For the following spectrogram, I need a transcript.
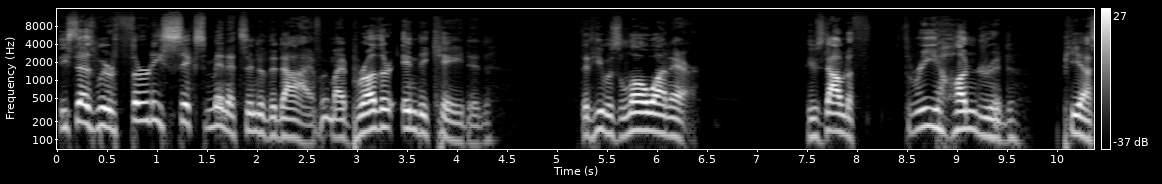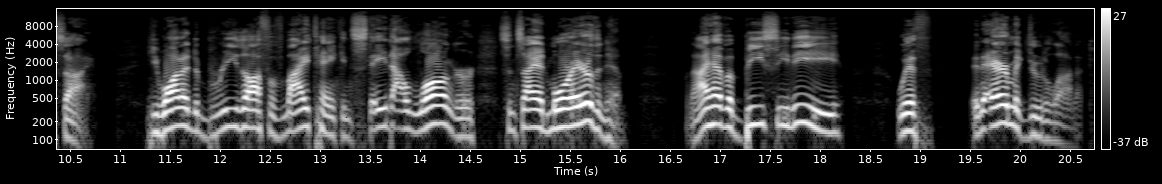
He says we were 36 minutes into the dive when my brother indicated that he was low on air. He was down to 300 psi. He wanted to breathe off of my tank and stay down longer since I had more air than him. I have a BCD with an air McDoodle on it.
